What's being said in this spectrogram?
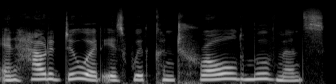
and how to do it is with controlled movements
